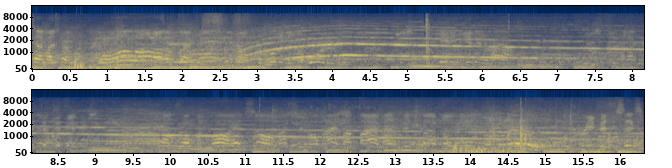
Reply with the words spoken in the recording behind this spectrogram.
time I start, whoa, I'm like, man, you know, the woman is a hoarder. She can't even get in her house. I got trouble with law. I had saw my shit on. I had about five. I had a 55 Three 56s.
